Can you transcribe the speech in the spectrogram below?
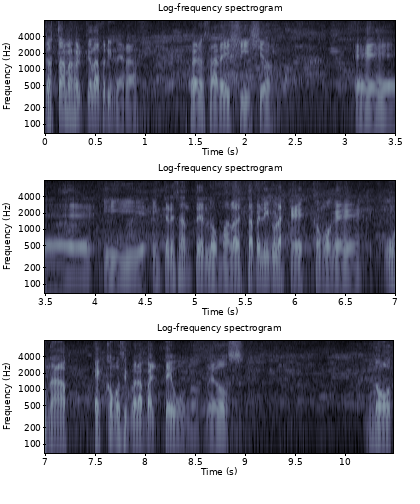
No está mejor que la primera, pero sale Shisho. Eh, y es interesante, lo malo de esta película es que es como que una es como si fuera parte 1 de 2. No,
